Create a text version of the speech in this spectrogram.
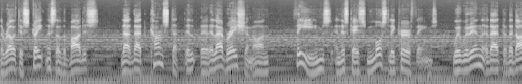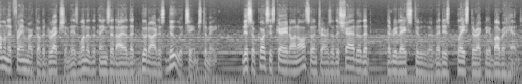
the relative straightness of the bodice, that, that constant el elaboration on themes, in this case mostly curve themes, within that the dominant framework of a direction is one of the things that I that good artists do, it seems to me. This, of course, is carried on also in terms of the shadow that, that relates to, uh, that is placed directly above her head.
